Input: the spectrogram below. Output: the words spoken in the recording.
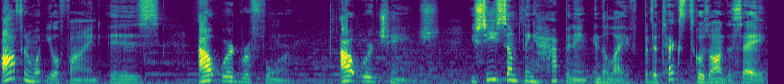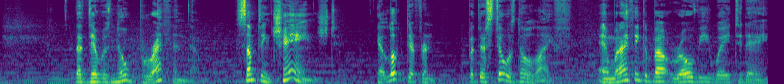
often what you'll find is outward reform, outward change. You see something happening in the life, but the text goes on to say that there was no breath in them. Something changed. It looked different, but there still was no life. And when I think about Roe v. Wade today,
